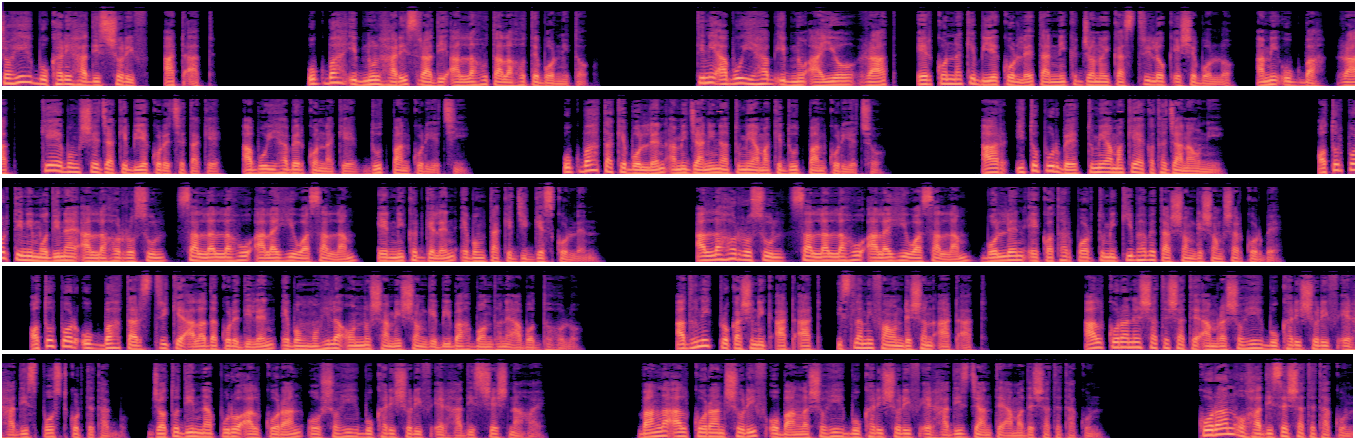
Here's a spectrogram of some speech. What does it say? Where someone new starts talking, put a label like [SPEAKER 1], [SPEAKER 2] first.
[SPEAKER 1] শহীহ বুখারি হাদিস শরীফ, আট আট। উকবাহ ইবনুল হারিস রাদি আল্লাহ তালাহতে বর্ণিত। তিনি আবু ইহাব ইবনু আইও রাত, এর কন্যাকে বিয়ে করলে তার নিকটজনৈকা স্ত্রীলোক এসে বলল, আমি উকবাহ, রাত, কে এবং সে যাকে বিয়ে করেছে তাকে, আবু ইহাবের কন্যাকে, দুধ পান করিয়েছি। উকবাহ তাকে বললেন, আমি জানি না তুমি আমাকে দুধ পান করিয়েছ। আর ইতপূর্বে তুমি আমাকে একথা জানাওনি। অতঃপর তিনি মদিনায় আল্লাহর রসুল সাল্লাল্লাহু আলাইহি ওয়াসাল্লাম এর নিকট গেলেন এবং তাকে জিজ্ঞেস করলেন। আল্লাহর রসুল সাল্লাল্লাহু আলাইহি ওয়াসাল্লাম বললেন, এ কথার পর তুমি কীভাবে তার সঙ্গে সংসার করবে? অতঃপর উকবাহ তার স্ত্রীকে আলাদা করে দিলেন এবং মহিলা অন্য স্বামীর সঙ্গে বিবাহ বন্ধনে আবদ্ধ হল। আধুনিক প্রকাশনিক আট আট, ইসলামী ফাউন্ডেশন আট আট। আল কোরআনের সাথে সাথে আমরা শহীহ বুখারি শরীফ এর হাদিস পোস্ট করতে থাকব। যতদিন না পুরো আল কোরআন ও শহীহ বুখারি শরীফ এর হাদিস শেষ না হয়। বাংলা আল কোরআন শরীফ ও বাংলা শহীহ বুখারি শরীফ এর হাদিস জানতে আমাদের সাথে থাকুন। কোরআন ও হাদিসের সাথে থাকুন।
